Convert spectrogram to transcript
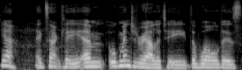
Yeah, exactly. Um, augmented reality, the world is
